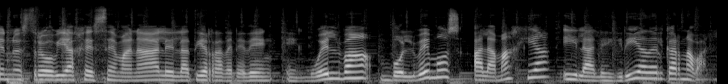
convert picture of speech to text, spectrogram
En nuestro viaje semanal en la Tierra del Edén en Huelva volvemos a la magia y la alegría del carnaval.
